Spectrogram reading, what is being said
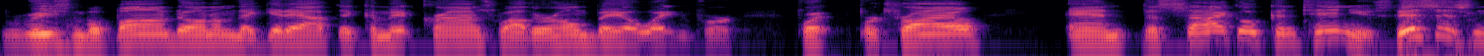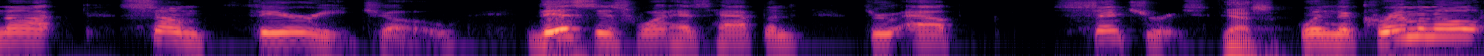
reasonable bond on them. They get out, they commit crimes while they're on bail waiting for, for, for trial. And the cycle continues. This is not some theory, Joe. This is what has happened throughout centuries. Yes. When the criminal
